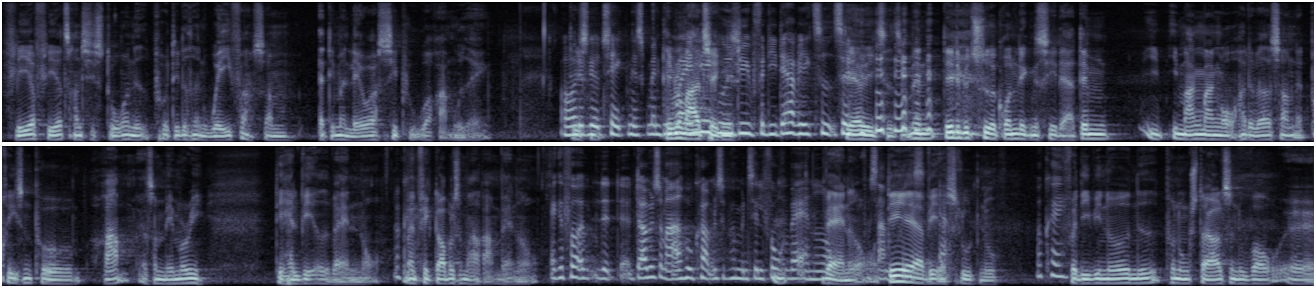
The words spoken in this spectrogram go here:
flere og flere transistorer ned på det, der hedder en wafer, som er det, man laver CPU og RAM ud af. Og Det det, blev sådan- teknisk, men du det må blev endelig ikke teknisk. uddybe, fordi det har vi ikke tid til. Det har vi ikke tid til. Men det, det betyder grundlæggende set, er, at dem, i, i mange, mange år har det været sådan, at prisen på RAM, altså memory, det halverede hver anden år. Okay. Man fik dobbelt så meget RAM hver andet år. Jeg kan få lidt, dobbelt så meget hukommelse på min telefon hver andet år. Hver andet år. Det er ved Ja. at slutte nu. Okay. Fordi vi er nået ned på nogle størrelser nu, hvor øh,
